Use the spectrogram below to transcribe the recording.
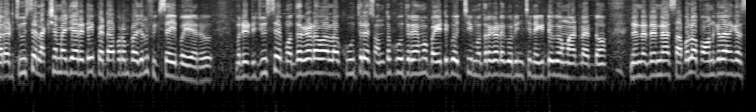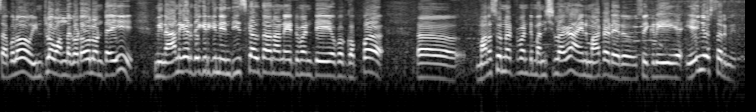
మరి అటు చూస్తే లక్ష మెజారిటీ పిఠాపురం ప్రజలు ఫిక్స్ అయిపోయారు. మరి ఇటు చూస్తే ముద్రగడ వాళ్ళ కూతురే సొంత కూతురేమో బయటకు వచ్చి ముద్రగడ గురించి నెగిటివ్గా మాట్లాడడం. నిన్న నిన్న సభలో పవన్ కళ్యాణ్ గారి సభలో ఇంట్లో వంద గొడవలు ఉంటాయి. మీ నాన్నగారి దగ్గరికి నేను తీసుకెళ్తాను అనేటువంటి ఒక గొప్ప మనసున్నటువంటి మనసు ఉన్నటువంటి మనిషిలాగా ఆయన మాట్లాడారు. సో ఇక్కడ ఏం చూస్తారు మీరు?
